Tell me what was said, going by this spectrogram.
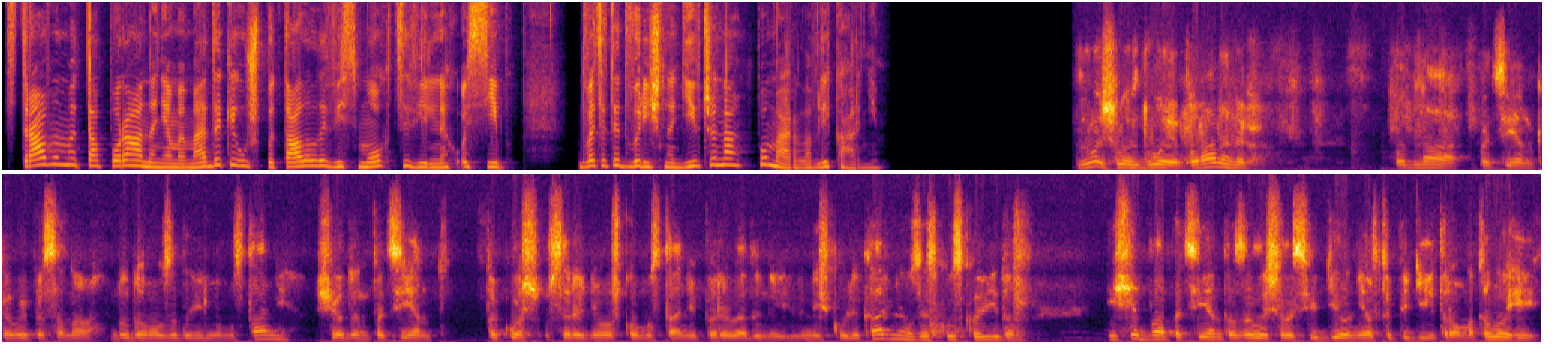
З травмами та пораненнями медики ушпиталили вісьмох цивільних осіб. 22-річна дівчина померла в лікарні. Залишилось двоє поранених. Одна пацієнтка виписана додому в задовільному стані. Ще один пацієнт також в середньоважкому стані переведений в міську лікарню у зв'язку з ковідом. І ще два пацієнта залишились в відділенні ортопедії і травматології,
